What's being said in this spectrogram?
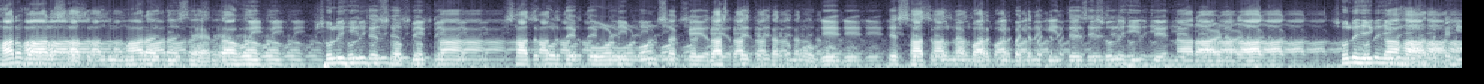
ਹਰ ਵਾਰ ਸਤਿਗੁਰੂ ਮਹਾਰਾਜ ਦੀ ਸਹਾਇਤਾ ਹੋਈ। ਸੁਲਹੀ ਤੇ ਸੋਭੀ ਖਾਨ ਸਤਿਗੁਰ ਦੇ ਕੋਲ ਨਹੀਂ ਪਹੁੰਚ ਸਕੇ। ਰਸਤੇ 'ਚ ਖਤਮ ਹੋ ਗਏ ਤੇ ਸਤਿਗੁਰ ਨੇ ਬਾਰ ਕੀ ਬਚਨ ਕੀਤੇ ਸੀ। ਸੁਲਹੀ ਤੇ ਨਾਰਾਇਣ ਰਾਗ ਸੁਲਹੀ ਕਾ ਹਾਥ ਕਹੀ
